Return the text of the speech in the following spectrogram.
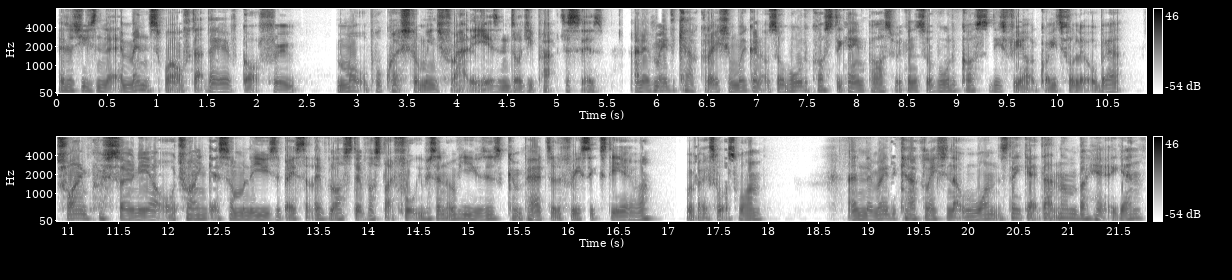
They're just using the immense wealth that they have got through multiple questionable means throughout the years and dodgy practices. And they've made the calculation, we're going to absorb all the cost of Game Pass, we're going to absorb all the cost of these free upgrades for a little bit, try and push Sony out or try and get some of the user base that they've lost. They've lost like 40% of users compared to the 360 era with Xbox One. And they made the calculation that once they get that number hit again,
